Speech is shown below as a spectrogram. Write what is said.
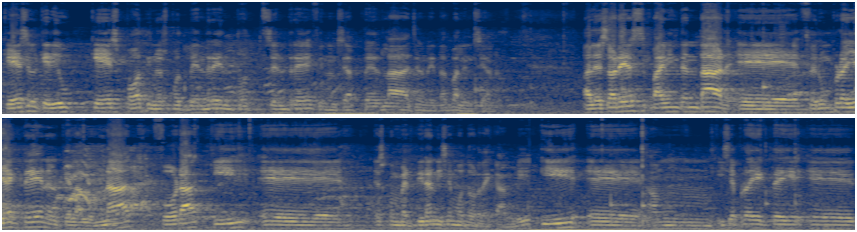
que és el que diu què es pot i no es pot vendre en tot centre financiat per la Generalitat Valenciana. Aleshores vam intentar eh, fer un projecte en el que l'alumnat fora qui eh, es convertirà en aquest motor de canvi i eh, amb aquest projecte eh,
